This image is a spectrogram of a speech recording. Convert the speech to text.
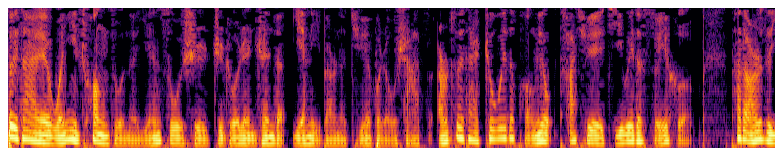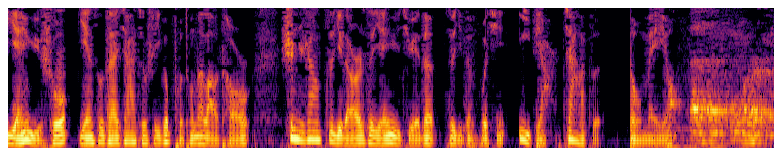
对待文艺创作呢，严肃是执着认真的，眼里边呢绝不揉沙子；而对待周围的朋友，他却极为的随和。他的儿子言语说，严肃在家就是一个普通的老头，甚至让自己的儿子言语觉得自己的父亲一点架子都没有。但凡出门，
